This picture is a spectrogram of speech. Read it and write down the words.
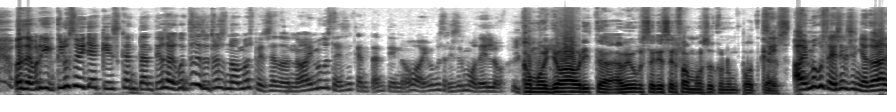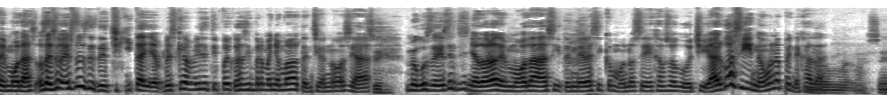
o sea, porque incluso ella que es cantante, o sea, ¿cuántos de nosotros no hemos pensado, no? A mí me gustaría ser cantante, ¿no? A mí me gustaría ser modelo. Como yo ahorita, a mí me gustaría ser famoso con un Sí, podcast. a mí me gustaría ser diseñadora de modas. O sea, eso, esto es desde chiquita ya. Ves que a mí ese tipo de cosas siempre me han llamado la atención, ¿no? O sea, Sí. me gustaría ser diseñadora de modas y tener así como, no sé, House of Gucci. Algo así, ¿no? Una pendejada. No, no, sí.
